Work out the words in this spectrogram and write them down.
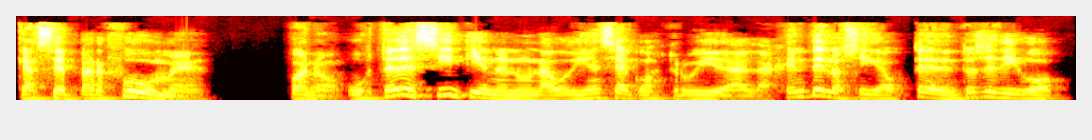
que hace perfume, Bueno, ustedes sí tienen una audiencia construida, la gente lo sigue a ustedes. Entonces digo,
